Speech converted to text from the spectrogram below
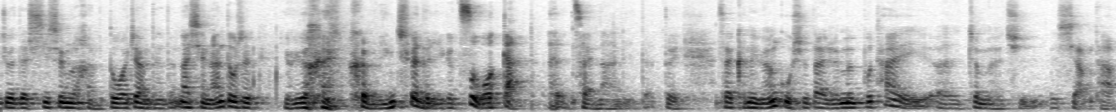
觉得牺牲了很多这样等等，那显然都是有一个很很明确的一个自我感在那里的。对，在可能远古时代，人们不太呃这么去想它。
